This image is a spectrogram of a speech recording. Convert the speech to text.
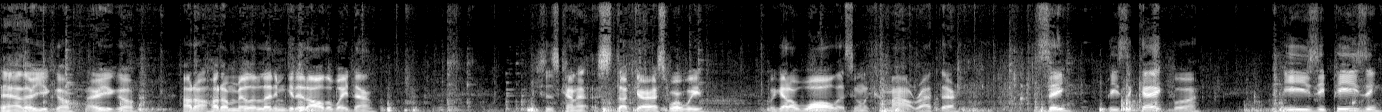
Yeah, there you go. There you go. Hold on, hold on, Miller. Let him get it all the way down. This is kind of stuck there. That's where we we got a wall that's gonna come out right there. See? Piece of cake, boy. Easy peasy.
